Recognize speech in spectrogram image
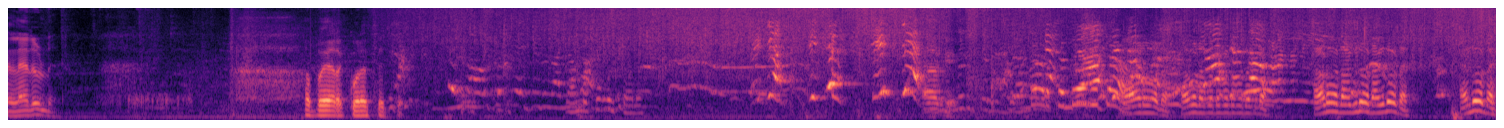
എല്ലാവരും ഉണ്ട്. അപ്പോൾ ഏറെക്കുറെ സെറ്റ് ഇക്ക, ഇക്ക, ഇക്ക. ഓക്കെ അവിടെ പോട്ടെ അവിടെ പോട്ടെ അവിടെ പോട്ടെ അവിടെ പോട്ടെ അങ്ങോട്ട് പോട്ടെ അങ്ങോട്ട് പോട്ടെ അങ്ങോട്ട് പോട്ടെ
